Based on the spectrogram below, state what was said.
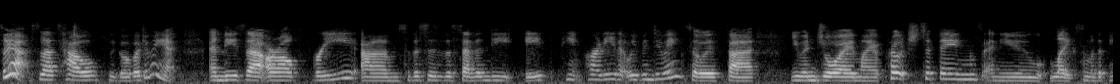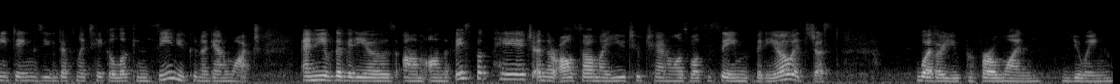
so yeah, so that's how we go about doing it. And these uh, are all free. Um, so this is the 78th paint party that we've been doing. So if uh, you enjoy my approach to things and you like some of the paintings, you can definitely take a look and see. And you can again watch any of the videos um, on the Facebook page, and they're also on my YouTube channel as well. It's the same video. It's just whether you prefer one viewing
